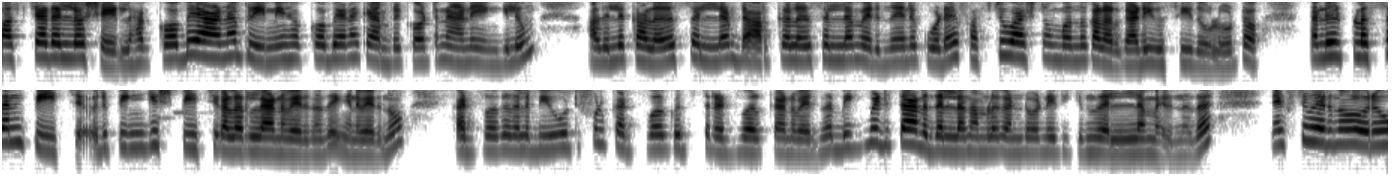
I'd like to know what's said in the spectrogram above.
മസ്റ്റാർഡ് എല്ലോ ഷെയ്ഡിൽ ഹക്കോബയാണ് പ്രീമിയം ഹക്കോബയാണ് കാംബ്രിക്കോട്ടൺ ആണ് എങ്കിലും അതിൽ കളേഴ്സ് എല്ലാം ഡാർക്ക് കളേഴ്സ് എല്ലാം വരുന്നതിന് കൂടെ ഫസ്റ്റ് വാഷിന് മുമ്പ് ഒന്ന് കളർ കാർഡ് യൂസ് ചെയ്തോളൂ കേട്ടോ നല്ലൊരു പ്ലസൻ പീച്ച് ഒരു പിങ്കിഷ് പീച്ച് കളറിലാണ് വരുന്നത് ഇങ്ങനെ വരുന്നു. കട്ട് വർക്ക് നല്ല beautiful cut work with thread വർക്കാണ് വരുന്നത്. ബിഗ് ബിഡത്താണ് ഇതെല്ലാം നമ്മൾ കണ്ടുകൊണ്ടിരിക്കുന്നത് എല്ലാം വരുന്നത്. നെക്സ്റ്റ് വരുന്നു ഒരു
